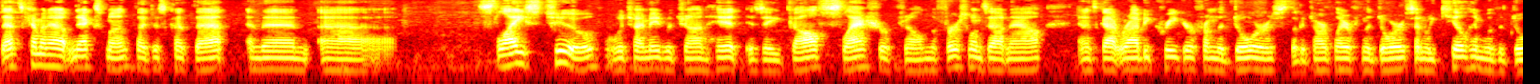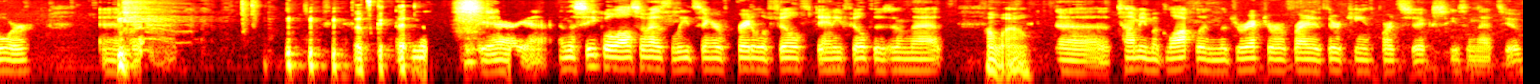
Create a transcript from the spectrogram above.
that's coming out next month. I just cut that, and then uh, Slice Two, which I made with John Hitt, is a golf slasher film. The first one's out now, and it's got Robbie Krieger from The Doors, the guitar player from The Doors, and we kill him with a door. And uh, that's good. The, Yeah, yeah. And the sequel also has the lead singer of Cradle of Filth. Dani Filth is in that. Oh wow. Uh, Tommy McLoughlin, the director of Friday the Thirteenth Part Six, he's in that too.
